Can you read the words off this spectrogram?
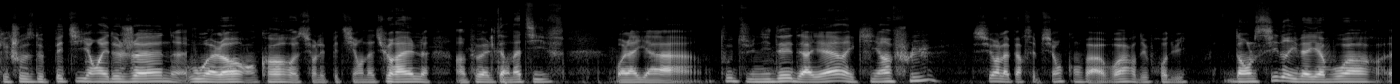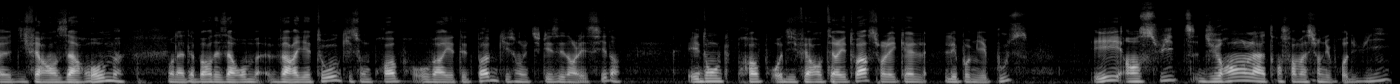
quelque chose de pétillant et de jeune ou alors encore sur les pétillants naturels, un peu alternatifs. Voilà, il y a toute une idée derrière et qui influe sur la perception qu'on va avoir du produit. Dans le cidre, il va y avoir euh, différents arômes. On a d'abord des arômes variétaux qui sont propres aux variétés de pommes qui sont utilisées dans les cidres et donc propres aux différents territoires sur lesquels les pommiers poussent. Et ensuite, durant la transformation du produit,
